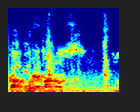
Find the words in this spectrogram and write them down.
রংপুরের মানুষ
